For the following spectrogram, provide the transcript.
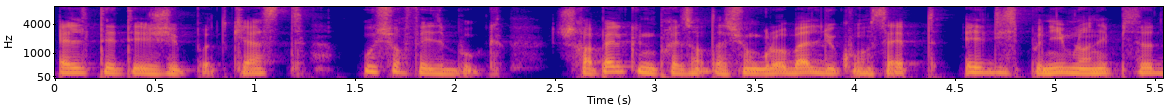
LTTGpodcast, ou sur Facebook. Je rappelle qu'une présentation globale du concept est disponible en épisode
